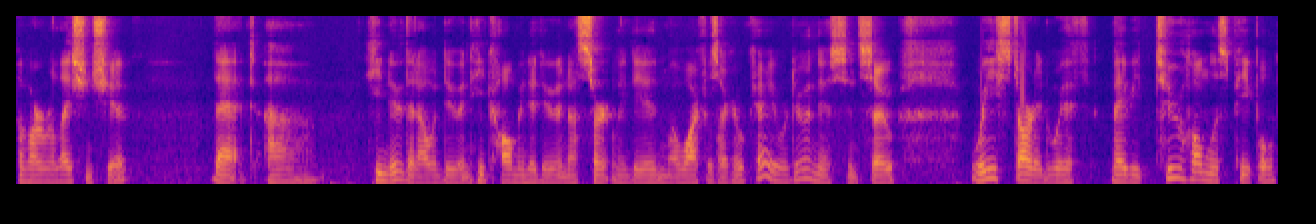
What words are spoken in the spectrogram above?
of our relationship that uh, he knew that I would do it. and He called me to do it, and I certainly did. My wife was like, "Okay, we're doing this," and so we started with maybe two homeless people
